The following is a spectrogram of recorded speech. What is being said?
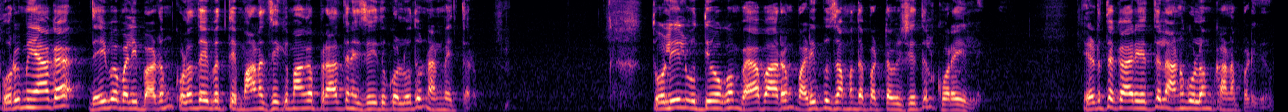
பொறுமையாக தெய்வ வழிபாடும் குலதெய்வத்தை மானசீகமாக பிரார்த்தனை செய்து கொள்வதும் நன்மை தரும். தொழில் உத்தியோகம் வியாபாரம் படிப்பு சம்பந்தப்பட்ட விஷயத்தில் குறையில்லை. எடுத்த காரியத்தில் அனுகூலம் காணப்படுகிறது.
